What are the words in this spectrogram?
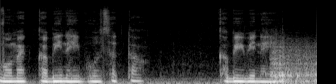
वो मैं कभी नहीं भूल सकता कभी भी नहीं।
